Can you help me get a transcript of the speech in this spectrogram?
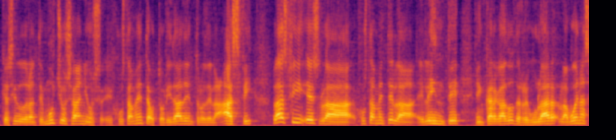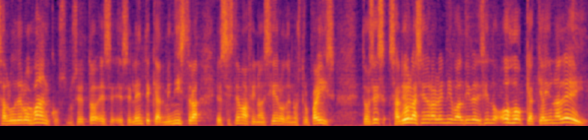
que ha sido durante muchos años eh, justamente autoridad dentro de la ASFI. La ASFI es la, justamente la, el ente encargado de regular la buena salud de los bancos, ¿no es cierto? Es, es el ente que administra el sistema financiero de nuestro país. Entonces salió la señora Leni Valdivia diciendo, ojo, que aquí hay una ley,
